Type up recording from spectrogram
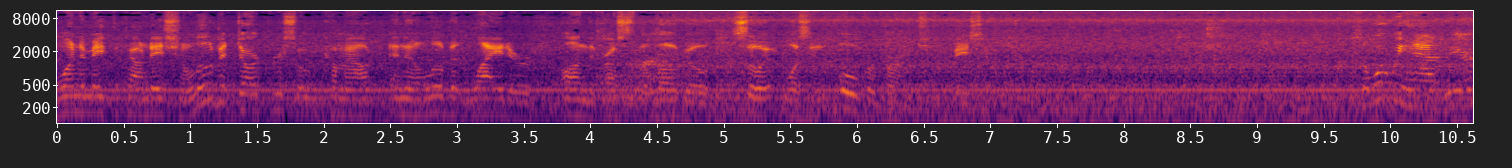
One to make the foundation a little bit darker so it would come out and then a little bit lighter on the rest of the logo so it wasn't overburnt, basically. So what we have here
